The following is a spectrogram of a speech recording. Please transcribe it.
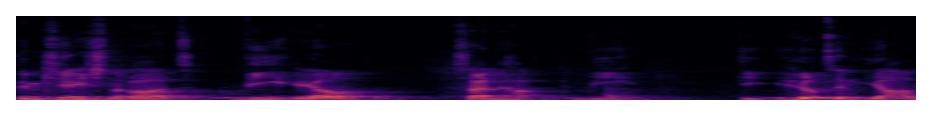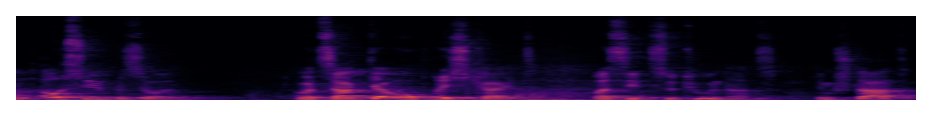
dem Kirchenrat, wie er sein, wie die Hirten ihr Amt ausüben sollen. Gott sagt der Obrigkeit, was sie zu tun hat, dem Staat.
